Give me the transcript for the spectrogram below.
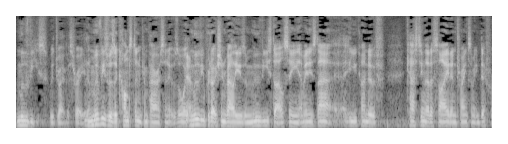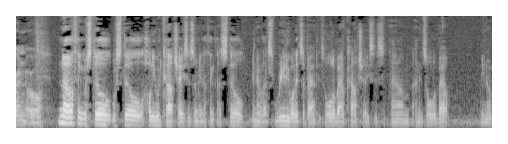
movies with Driver 3. The Mhm. movies was a constant comparison. It was always Yeah. movie production values and movie style scene. I mean, is that are you kind of casting that aside and trying something different, or No, I think we're still we're still Hollywood car chases. I mean, I think that's still you know that's really what it's about. It's all about car chases, um, and it's all about you know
